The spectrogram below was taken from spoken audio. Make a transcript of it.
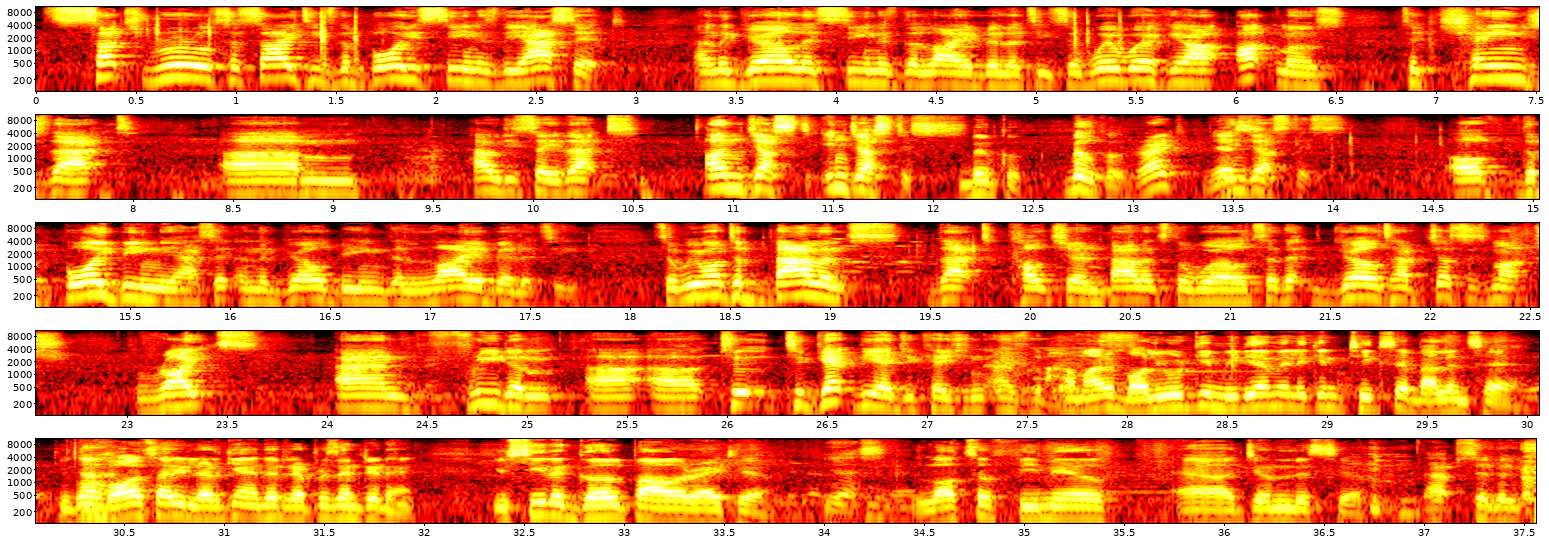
such rural societies, the boy is seen as the asset and the girl is seen as the liability. So we're working our utmost to change that. Um, how would you say that? Unjust injustice. Bilkul. Bilkul, right? Yes. Injustice Of the boy being the asset and the girl being the liability. So we want to balance that culture and balance the world so that girls have just as much rights and freedom uh, uh, to, to get the education as the boys. हमारे बॉलीवुड की media में लेकिन ठीक से balance है क्योंकि हाँ। बहुत सारी लड़कियां इधर रिप्रेजेंटेड हैं you see the girl power right here Yes, lots of female journalist here absolutely.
